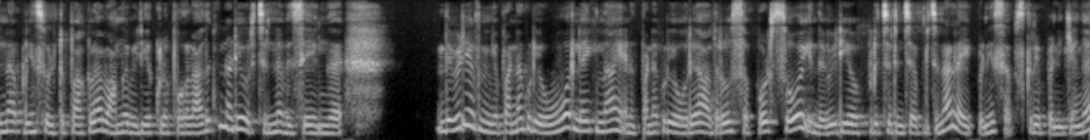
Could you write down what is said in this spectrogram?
என்ன அப்படின்னு சொல்லிட்டு பார்க்கலாம். வாங்க வீடியோக்குள்ளே போகலாம். அதுக்கு முன்னாடி ஒரு சின்ன விஷயங்க. இந்த வீடியோக்கு நீங்கள் பண்ணக்கூடிய ஒவ்வொரு லைக் தான் எனக்கு பண்ணக்கூடிய ஒரே ஆதரவு சப்போர்ட் ஸோ இந்த வீடியோ பிடிச்சிருந்துச்சி அப்படின்னா லைக் பண்ணி சப்ஸ்கிரைப் பண்ணிக்கோங்க.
